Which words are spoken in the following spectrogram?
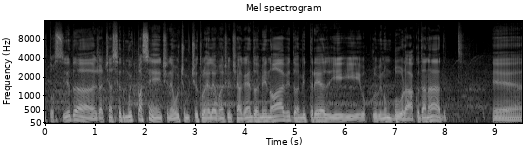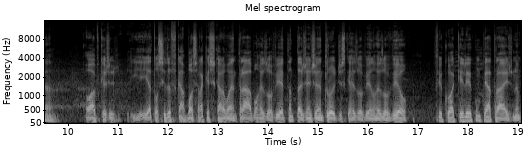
a torcida já tinha sido muito paciente, né? O último título relevante que a gente tinha ganho em 2009, 2013 e, e o clube num buraco danado. É, óbvio que a gente, e, e a torcida fica, bom, será que esses caras vão entrar, vão resolver? Tanta gente já entrou, disse que ia resolver, não resolveu. Ficou aquele com o pé atrás, né?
